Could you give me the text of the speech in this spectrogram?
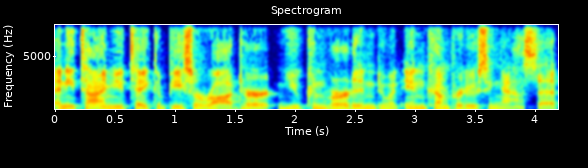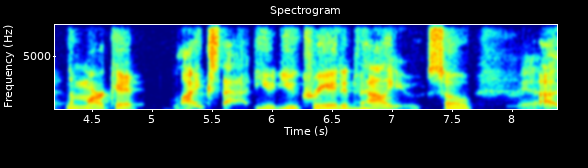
anytime you take a piece of raw dirt and you convert it into an income producing asset, the market likes that. You you created value. So yes. uh,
